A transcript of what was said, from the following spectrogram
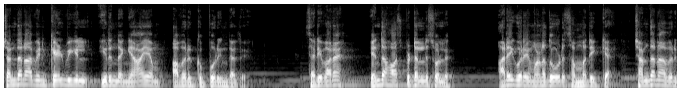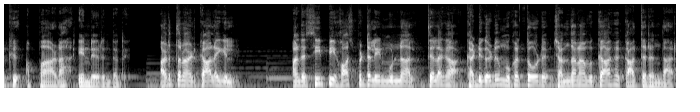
சந்தனாவின் கேள்வியில் இருந்த நியாயம் அவருக்கு புரிந்தது. சரி வரேன். எந்த ஹாஸ்பிட்டல்னு சொல்லு. அரைகுறை மனதோடு சம்மதிக்க சந்தனாவிற்கு அப்பாடா என்று இருந்தது அடுத்த நாள் காலையில் அந்த சிபி ஹாஸ்பிட்டலின் முன்னால் திலகா கடுகடு முகத்தோடு சந்தனாவுக்காக காத்திருந்தார்.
